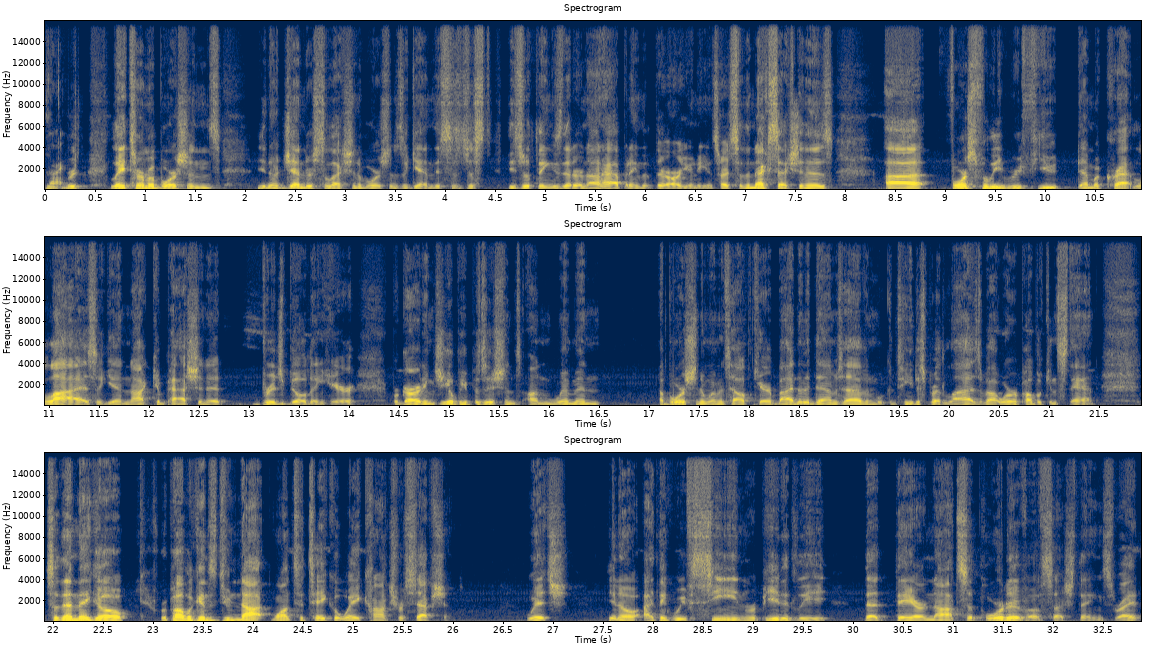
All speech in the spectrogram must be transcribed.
Right. Late term abortions, you know, gender selection abortions. Again, this is just these are things that are not happening that they're arguing against. All right. So the next section is uh forcefully refute Democrat lies. Again, not compassionate bridge building here regarding GOP positions on women abortion and women's health care. Biden and the Dems have and will continue to spread lies about where Republicans stand. So then they go, Republicans do not want to take away contraception, which, you know, I think we've seen repeatedly that they are not supportive of such things, right?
